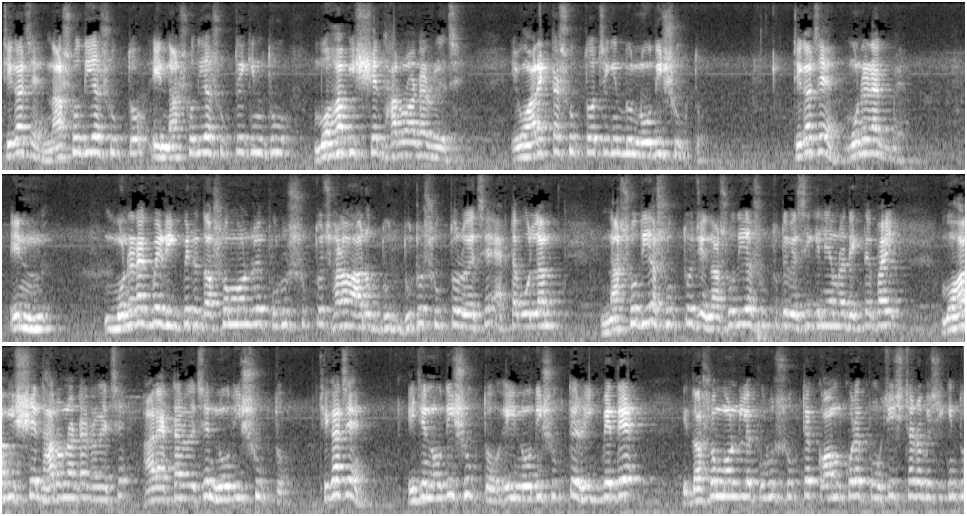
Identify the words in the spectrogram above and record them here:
ঠিক আছে? নাসদিয়া সূক্ত। এই নাসদিয়া সূক্তে কিন্তু মহাবিশ্বের ধারণাটা রয়েছে। এবং আরেকটা সূক্ত হচ্ছে কিন্তু নদী সূক্ত। ঠিক আছে? মনে রাখবে। এই মনে রাখবে ঋগ্বেদের দশম মণ্ডলে পুরুষ সূক্ত ছাড়াও আরও দুটো সূক্ত রয়েছে। একটা বললাম নাসদিয়া সূক্ত যে নাসদিয়া সূক্ততে বেসিক্যালি আমরা দেখতে পাই, মহাবিশ্বের ধারণাটা রয়েছে, আর একটা রয়েছে নদী সূক্ত, ঠিক আছে? এই যে নদী সূক্ত, এই নদী সূক্তে ঋগ্বেদে এই দশম মণ্ডলে পুরুষ সূক্তে কম করে পঁচিশটারও বেশি কিন্তু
